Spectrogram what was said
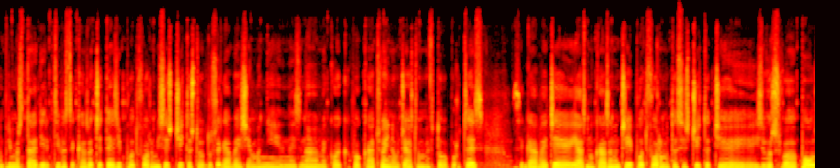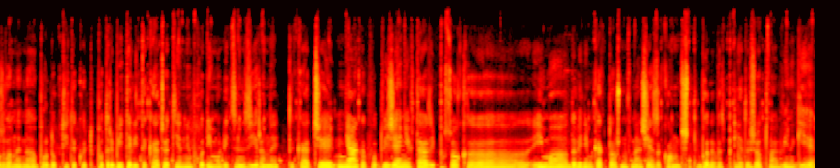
Например, с тази директива се казва, че тези платформи се счита, защото до сега беше, ама ние не знаеме кой какво качва и не участваме в този процес. Сега вече е ясно казано, че и платформата се счита, че извършва ползване на продуктите, които потребителите качват и е необходимо лицензиране. Така че някакво движение в тази посока има да видим как точно в нашия закон ще бъде възприето, защото това винаги е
